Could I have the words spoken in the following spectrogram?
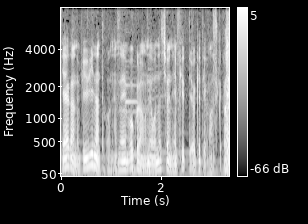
エアガンの BB なんとかね、僕らもね、同じようにね、ピュッて避けてますけどね。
